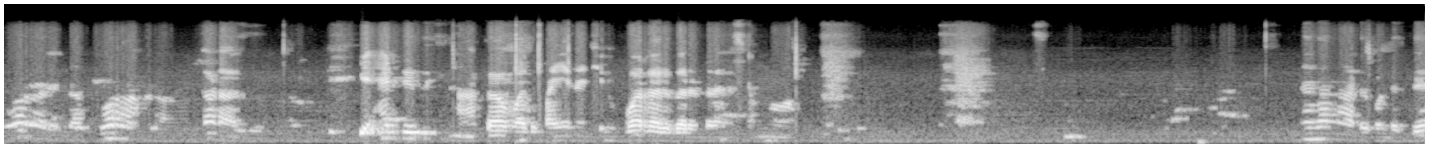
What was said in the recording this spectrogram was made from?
போடுறாரு பையன் போடுறாரு பாருன்றாங்க சம்பவம் என்னதான் ஆர்டர் பண்றது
